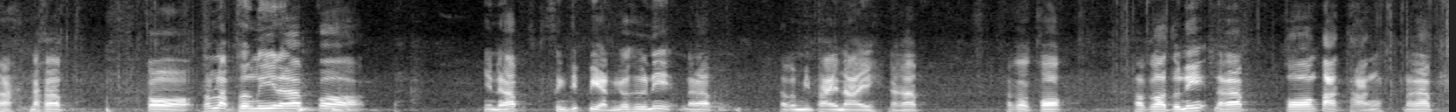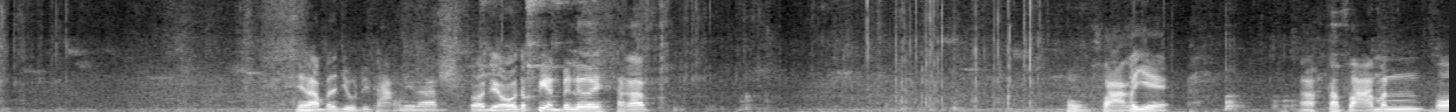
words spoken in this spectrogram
อะนะครับ ก็สำหรับเครื่องนี้นะครับก็นี่นะครับสิ่งที่เปลี่ยนก็คือนี่นะครับ แล้วก็มีภายในนะครับ แล้วก็ก๊อกแล้วก็ตัวนี้นะครับกรองปากถังนะครับนี่นะครับมันจะอยู่ที่ถังนี่นะครับ ก็เดี๋ยวจะเปลี่ยนไปเลยนะครับโอ้ฝาก็แย่อะถ้าฝามันพอ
